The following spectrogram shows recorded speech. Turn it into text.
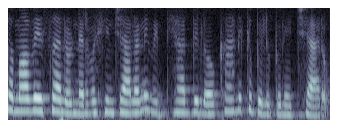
సమావేశాలు నిర్వహించాలని విద్యార్థి లోకానికి పిలుపునిచ్చారు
